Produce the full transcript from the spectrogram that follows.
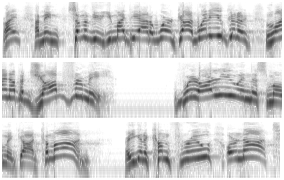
Right? I mean, some of you, you might be out of work. God, when are you going to line up a job for me? Where are you in this moment, God? Come on. Are you going to come through or not?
